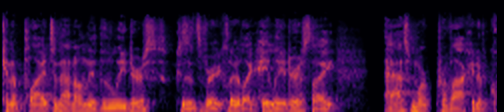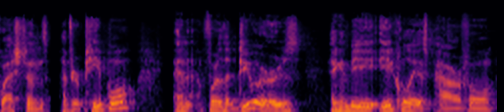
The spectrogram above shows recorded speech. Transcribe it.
can apply to not only the leaders, because it's very clear, like, hey, leaders, like, ask more provocative questions of your people. And for the doers, it can be equally as powerful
